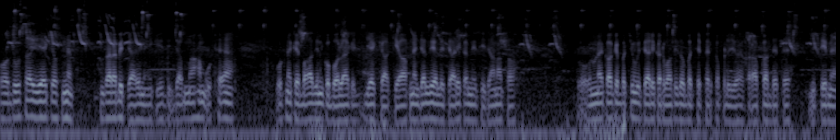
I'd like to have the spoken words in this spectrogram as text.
और दूसरा ये है कि उसने ज़रा भी तैयारी नहीं की थी। जब मैं हम उठे हैं उठने के बाद इनको बोला कि ये क्या किया? आपने जल्दी जल्दी तैयारी करनी थी, जाना था। तो उन्होंने कहा कि बच्चों की तैयारी करवाती तो बच्चे फिर कपड़े जो है ख़राब कर देते मिट्टी में।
